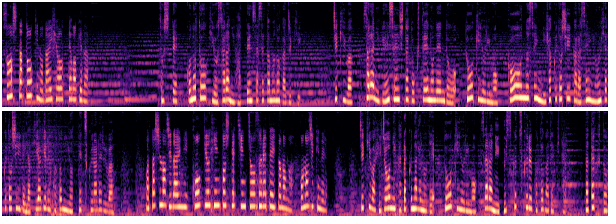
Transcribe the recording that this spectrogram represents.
そうした陶器の代表ってわけだ。そしてこの陶器をさらに発展させたものが磁器。時期はさらに厳選した特定の粘土を陶器よりも高温の 1200°C から 1400°C で焼き上げることによって作られるわ。私の時代に高級品として珍重されていたのがこの時期ね。時期は非常に硬くなるので陶器よりもさらに薄く作ることができた。叩くと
